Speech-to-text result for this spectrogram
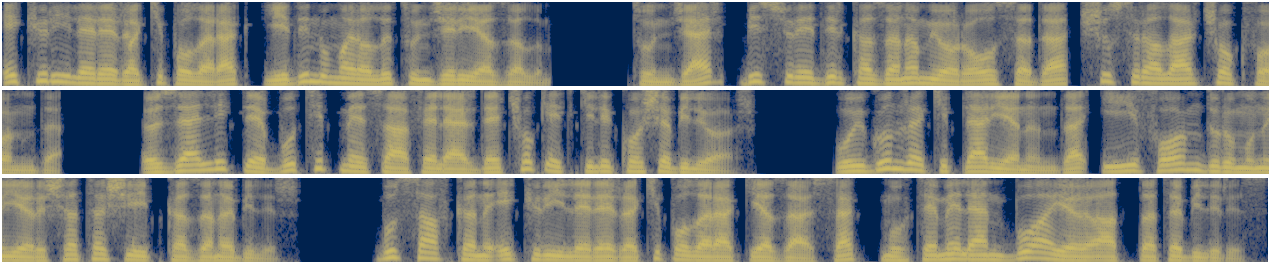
Ekürilere rakip olarak, 7 numaralı Tuncer'i yazalım. Tuncer, bir süredir kazanamıyor olsa da, şu sıralar çok formda. Özellikle bu tip mesafelerde çok etkili koşabiliyor. Uygun rakipler yanında, iyi form durumunu yarışa taşıyıp kazanabilir. Bu safkanı ekürilere rakip olarak yazarsak, muhtemelen bu ayağı atlatabiliriz.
